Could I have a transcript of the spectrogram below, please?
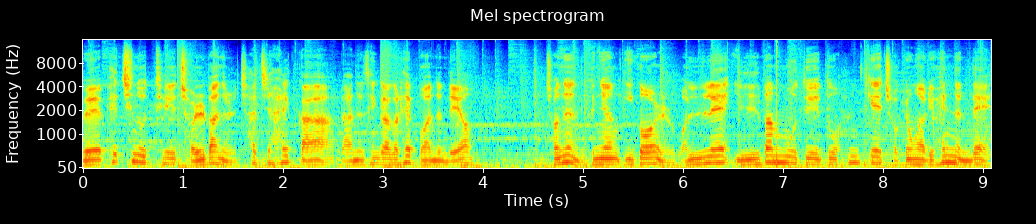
왜 패치노트의 절반을 차지할까라는 생각을 해보았는데요. 저는 그냥 이걸 원래 일반 모드에도 함께 적용하려 했는데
